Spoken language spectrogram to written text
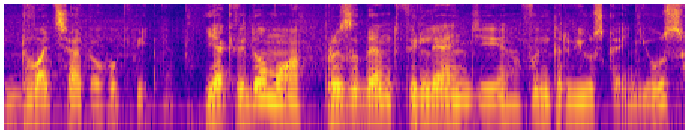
20 квітня. Як відомо, президент Фінляндії в інтерв'ю Sky News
